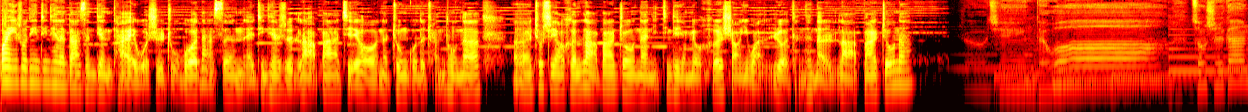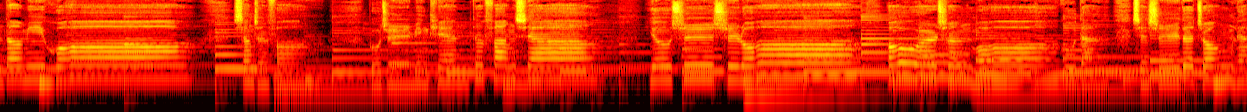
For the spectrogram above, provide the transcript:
欢迎收听今天的大森电台，我是主播大森。哎，今天是腊八节哦。那中国的传统呢，呃，就是要喝腊八粥。那你今天有没有喝上一碗热腾腾的腊八粥呢？如今的我总是感到迷惑，像阵风，不知明天的方向。有时失落，偶尔沉默，孤单，现实的重量，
